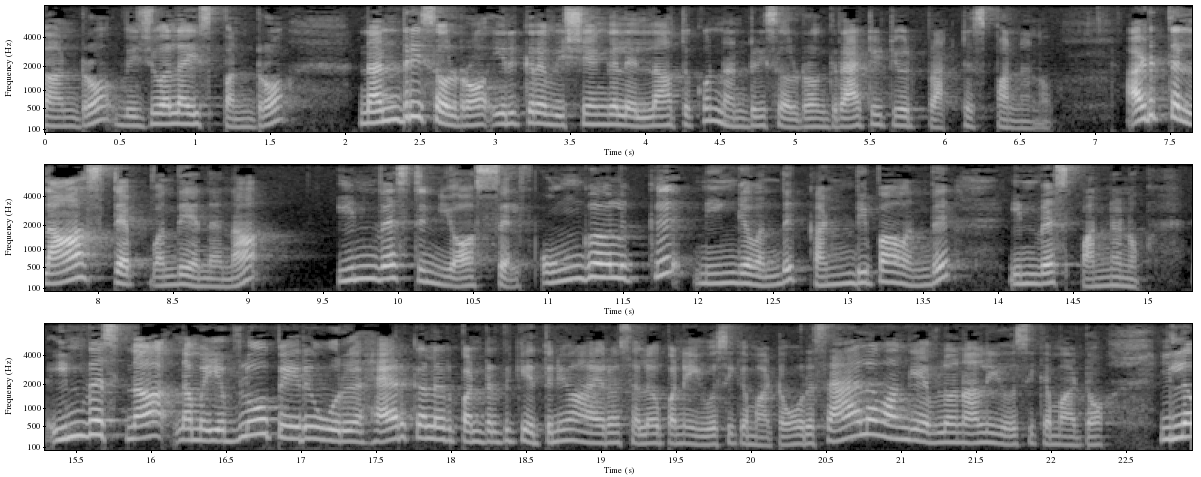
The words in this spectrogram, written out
காண்றோம் விஷுவலைஸ் பண்ணுறோம் நன்றி சொல்கிறோம் இருக்கிற விஷயங்கள் எல்லாத்துக்கும் நன்றி சொல்கிறோம் கிராட்டிடியூட் ப்ராக்டிஸ் பண்ணணும். அடுத்த லாஸ்ட் ஸ்டெப் வந்து என்னென்னா இன்வெஸ்ட் இன் யோர் செல்ஃப் உங்களுக்கு நீங்கள் வந்து கண்டிப்பாக வந்து இன்வெஸ்ட் பண்ணணும். இன்வெஸ்ட்னா நம்ம எவ்வளோ பேர் ஒரு ஹேர் கலர் பண்ணுறதுக்கு எத்தனையோ ஆயிரம் செலவு பண்ண யோசிக்க மாட்டோம். ஒரு சேலை வாங்க எவ்வளோ நாளும் யோசிக்க மாட்டோம். இல்லை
